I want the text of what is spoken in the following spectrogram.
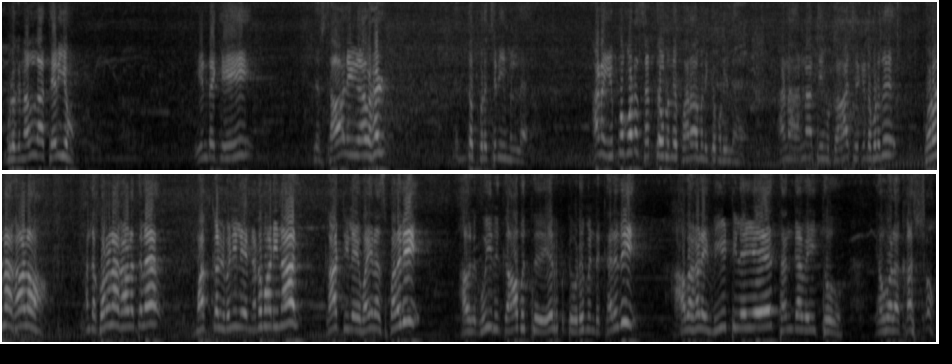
உங்களுக்கு நல்லா தெரியும். இன்றைக்கு ஸ்டாலின் அவர்கள் எந்த பிரச்சனையும் இல்லை. ஆனா இப்ப கூட சட்ட ஒழுங்கை பராமரிக்க முடியல. ஆனா அண்ணா திமுக ஆட்சி இருக்கின்ற பொழுது கொரோனா காலம். அந்த கொரோனா காலத்தில் மக்கள் வெளியிலே நடமாடினால் காட்டிலே வைரஸ் பரவி அவளுக்கு உயிருக்கு ஆபத்து ஏற்பட்டு விடும் என்று கருதி அவர்களை வீட்டிலேயே தங்க வைத்தோம் எவ்வளவு கஷ்டம்.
